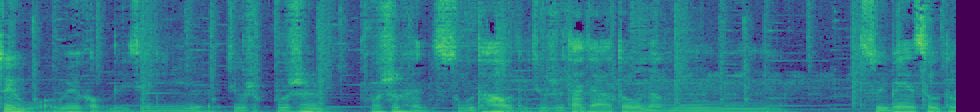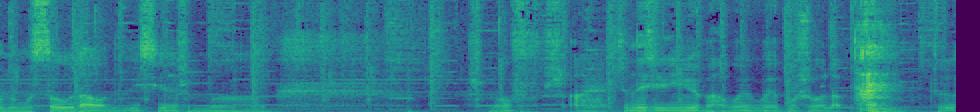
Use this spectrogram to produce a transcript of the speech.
对我胃口的一些音乐，就是不是。不是很俗套的，就是大家都能随便一搜都能搜到的那些什么什么，哎，就那些音乐吧，我也我也不说了，就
